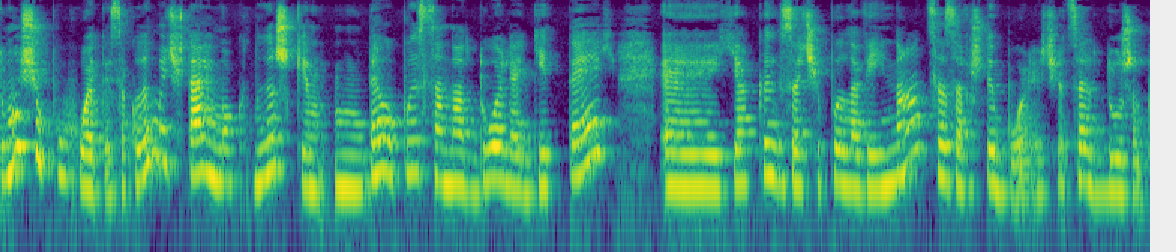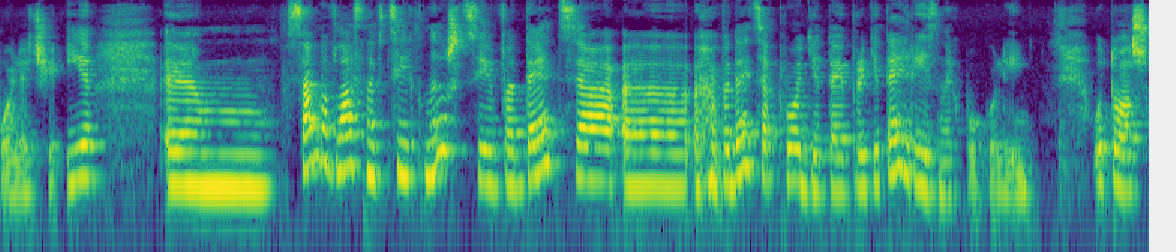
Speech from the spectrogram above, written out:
Тому що погодьтеся, коли ми читаємо книжки, де описана доля дітей, е, яких зачепила війна, це завжди боляче, це дуже боляче. І ем, саме власне в цій книжці ведеться, е, ведеться про дітей, про дітей різних поколінь. Отож,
